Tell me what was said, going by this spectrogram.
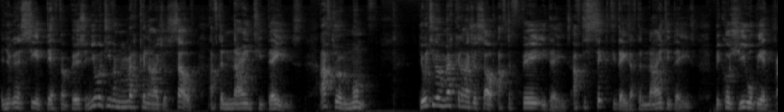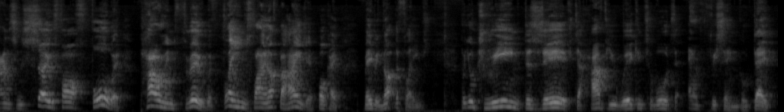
and you're going to see a different person. You won't even recognize yourself after 90 days, after a month. You won't even recognize yourself after 30 days, after 60 days, after 90 days, because you will be advancing so far forward, powering through with flames flying off behind you. Okay, maybe not the flames, but your dream deserves to have you working towards it every single day.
